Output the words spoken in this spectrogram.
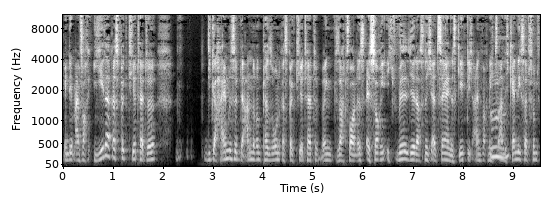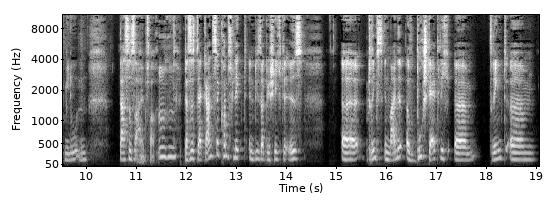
indem einfach jeder respektiert hätte, die Geheimnisse der anderen Person respektiert hätte, wenn gesagt worden ist, ey, sorry, ich will dir das nicht erzählen, es geht dich einfach nichts mhm. an, ich kenne dich seit fünf Minuten, das ist einfach. Mhm. Das ist der ganze Konflikt in dieser Geschichte ist, äh, dringst in meine, äh, buchstäblich ähm, dringt, ähm,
